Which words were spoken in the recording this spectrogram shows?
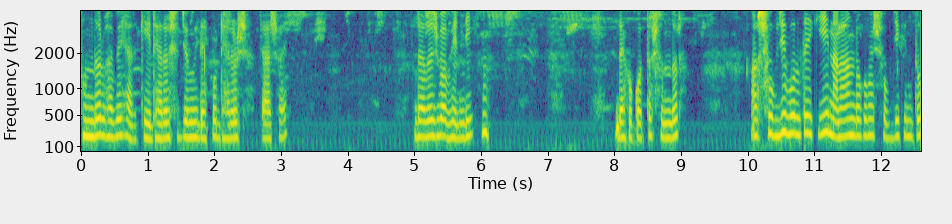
সুন্দরভাবে আর কি ঢ্যাঁড়সের জমি দেখো ঢ্যাঁড়স চাষ হয়। ঢ্যাঁড়স বা ভেন্ডি দেখো কত সুন্দর। আর সবজি বলতে কি, নানান রকমের সবজি কিন্তু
